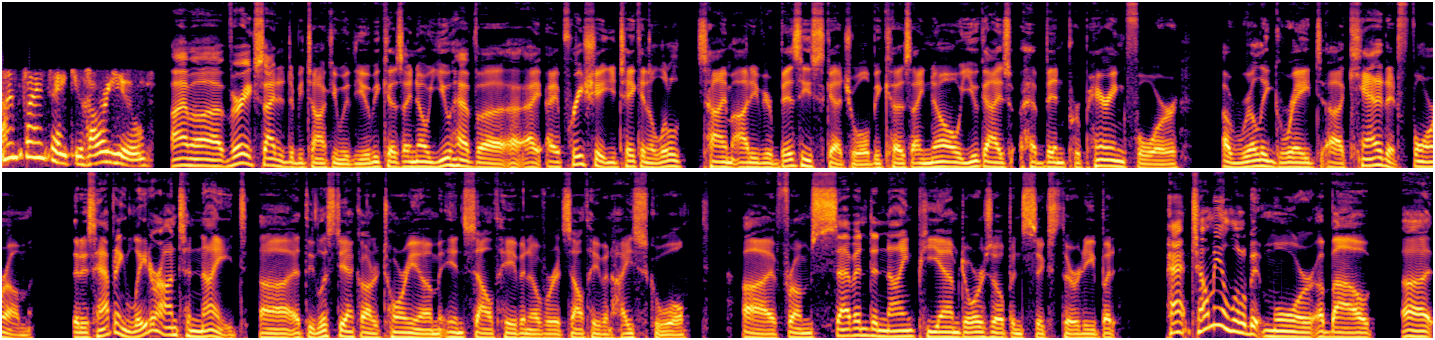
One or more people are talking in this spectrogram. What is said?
I'm fine, thank you. How are you? I'm uh, very excited to be talking with you because I know you have. Uh, I, I, appreciate you taking a little time out of your busy schedule because I know you guys have been preparing for a really great uh, candidate forum that is happening later on tonight uh, at the Listiak Auditorium in South Haven over at South Haven High School uh, from 7 to 9 p.m. Doors open 6:30. But Pat, tell me a little bit more about uh,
